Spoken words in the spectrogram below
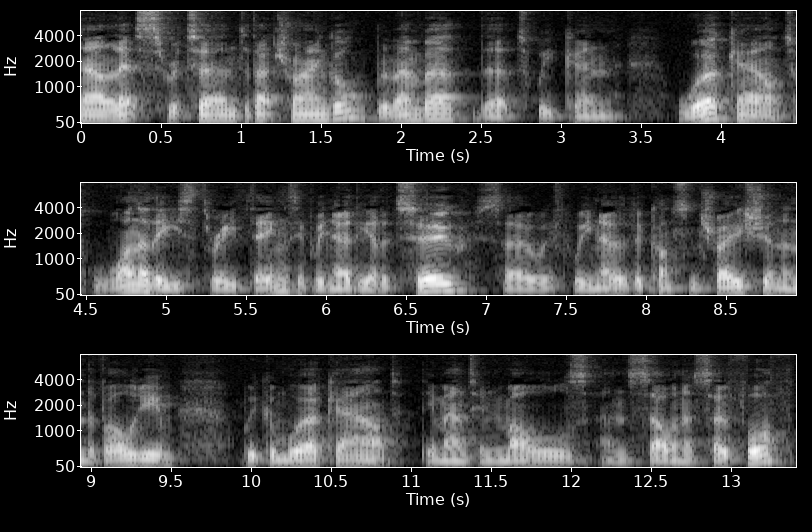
Now let's return to that triangle. Remember that we can work out one of these three things if we know the other two. So if we know the concentration and the volume, we can work out the amount in moles and so on and so forth.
